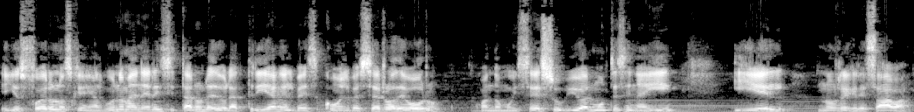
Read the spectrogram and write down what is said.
Ellos fueron los que en alguna manera incitaron la idolatría en el con el becerro de oro, cuando Moisés subió al monte Sinaí y él no regresaba.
